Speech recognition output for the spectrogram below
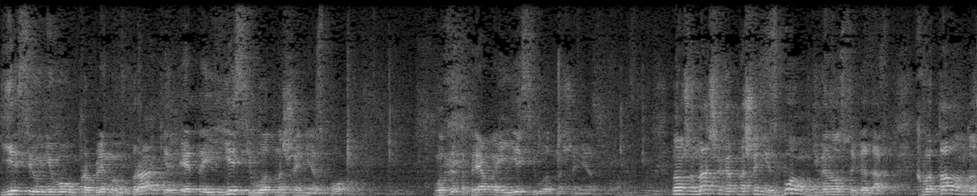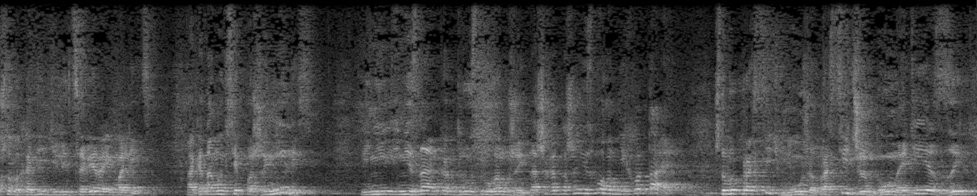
Если у него проблемы в браке, это и есть его отношения с Богом. Вот это прямо и есть его отношения с Богом. Потому что наших отношений с Богом в 90-х годах хватало на то, чтобы ходить делиться верой и молиться. А когда мы все поженились и не, и не знаем, как друг с другом жить, наших отношений с Богом не хватает. Чтобы простить мужа, простить жену, найти язык,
